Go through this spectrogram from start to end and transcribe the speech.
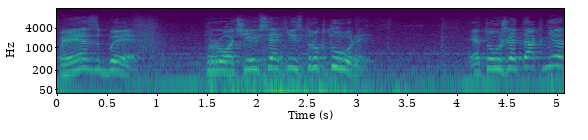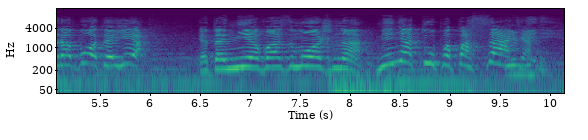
ФСБ, прочие всякие структуры. Это уже так не работает! Это невозможно! Меня тупо посадят! Евгений,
